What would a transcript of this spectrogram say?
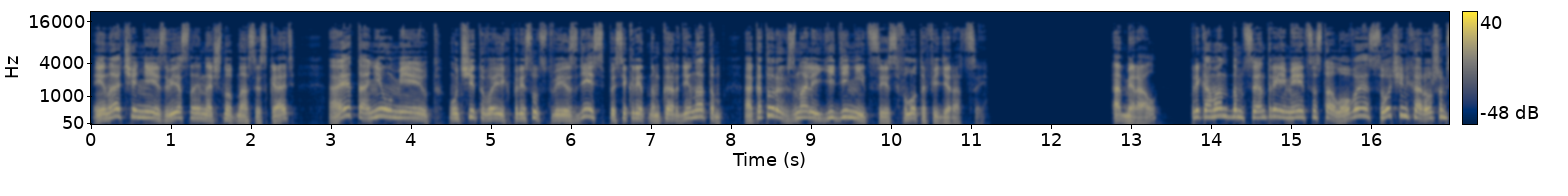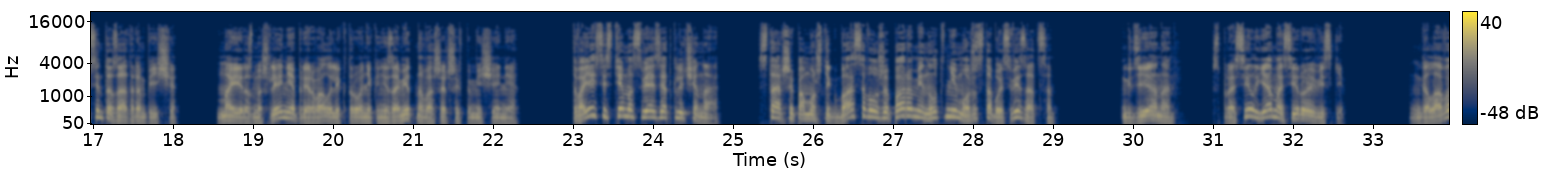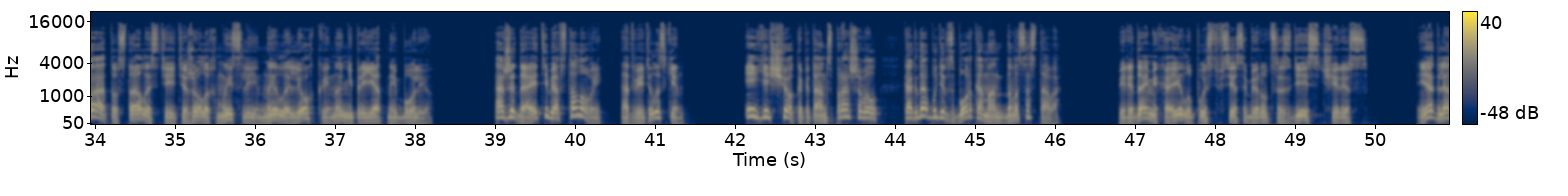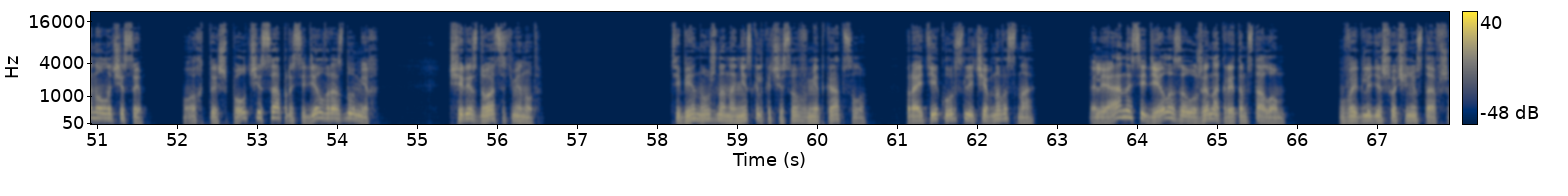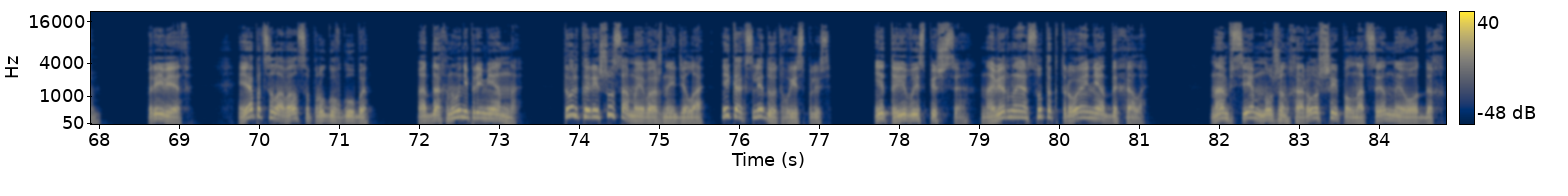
Иначе неизвестные начнут нас искать, а это они умеют, учитывая их присутствие здесь по секретным координатам, о которых знали единицы из флота Федерации. Адмирал, при командном центре имеется столовая с очень хорошим синтезатором пищи. Мои размышления прервал электроник, незаметно вошедший в помещение. Твоя система связи отключена. Старший помощник Басова уже пару минут не может с тобой связаться. Где она? спросил я, массируя виски. Голова от усталости и тяжелых мыслей ныла легкой, но неприятной болью. «Ожидает тебя в столовой», — ответил Искин. И еще капитан спрашивал, когда будет сбор командного состава. Передай Михаилу, пусть все соберутся здесь через... Я глянул на часы. Ох ты ж, полчаса просидел в раздумьях. Через двадцать минут. Тебе нужно на несколько часов в медкапсулу пройти курс лечебного сна. Лиана сидела за уже накрытым столом. Выглядишь очень уставшим. Привет. Я поцеловал супругу в губы. Отдохну непременно. Только решу самые важные дела и как следует высплюсь. И ты выспишься. Наверное, суток трое не отдыхала. Нам всем нужен хороший, полноценный отдых.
